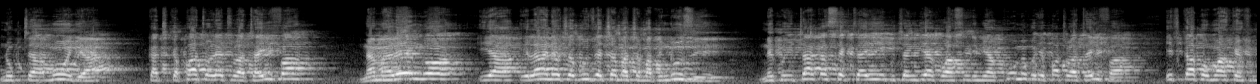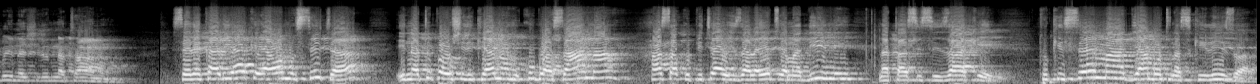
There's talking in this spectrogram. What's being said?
nukta moja katika pato letu la taifa, na malengo ya ilani ya uchaguzi ya Chama cha Mapinduzi ni kuitaka sekta hii kuchangia kwa asilimia kumi kwenye pato la taifa ifikapo mwaka 2025. Serikali yake ya awamu sita inatupa ushirikiano mkubwa sana, hasa kupitia wizara yetu ya madini na taasisi zake. Tukisema jambo tunasikilizwa.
